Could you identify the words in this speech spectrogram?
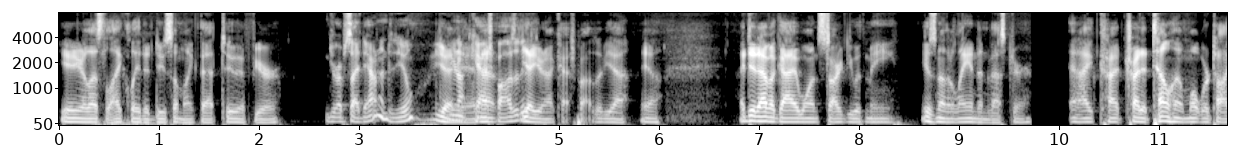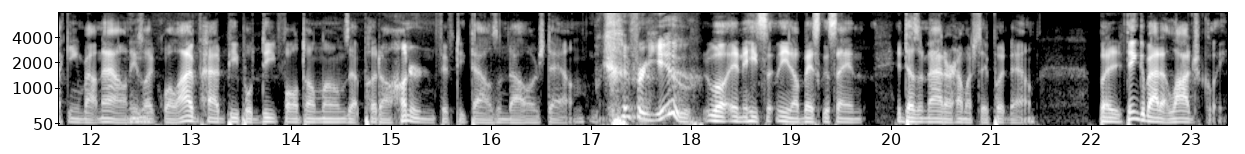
yeah, you're less likely to do something like that too if you're You're upside down in the deal. yeah, you're not yeah, cash positive. Yeah, you're not cash positive. Yeah, yeah. I did have a guy once argue with me. He was another land investor, and I try to tell him what we're talking about now, and he's Mhm. like, "Well, I've had people default on loans that put hundred and fifty thousand dollars down." Good for you. Well, and he's you know basically saying it doesn't matter how much they put down, but think about it logically.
